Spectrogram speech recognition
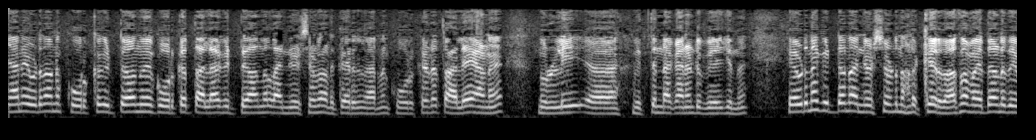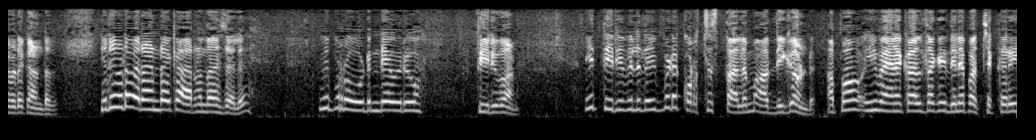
ഞാൻ എവിടെ കൂർക്ക കിട്ടുക എന്ന് കൂർക്ക തല കിട്ടുക എന്നുള്ള അന്വേഷണം നടക്കായിരുന്നു. കാരണം കൂർക്കയുടെ തലയാണ് നുള്ളി വിത്ത് വിത്തുണ്ടാക്കാനായിട്ട് ഉപയോഗിക്കുന്നത്. എവിടെ കിട്ടുക എന്ന് അന്വേഷിച്ചുകൊണ്ട് നടക്കരുത് ആ സമയത്താണ് ഇത് ഇവിടെ കണ്ടത്. ഇതിവിടെ വരേണ്ട കാരണം എന്താണെന്ന് വെച്ചാൽ ഇതിപ്പോ റോഡിന്റെ ഒരു തിരുവാണ്. ഈ തിരുവിൽ ഇവിടെ കുറച്ച് സ്ഥലം അധികമുണ്ട്. അപ്പോൾ ഈ വേനൽക്കാലത്തൊക്കെ ഇതിലെ പച്ചക്കറി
